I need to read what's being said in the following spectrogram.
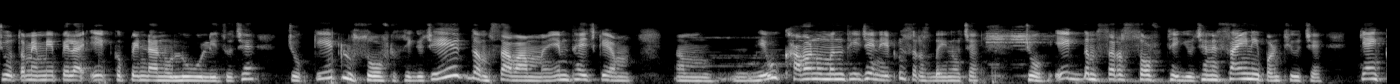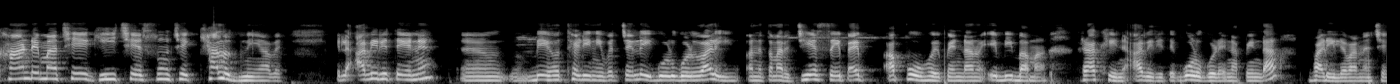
જો તમે મેં પહેલાં એક પેંડાનું લૂવું લીધું છે, જો કેટલું સોફ્ટ થઈ ગયું છે, એકદમ સાવ આમ એમ થાય છે કે આમ આમ એવું ખાવાનું મન થઈ જાય ને એટલું સરસ બન્યું છે. જો એકદમ સરસ સોફ્ટ થઈ ગયું છે અને સાઈની પણ થયું છે. ક્યાંય ખાંડ એમાં છે, ઘી છે, શું છે ખ્યાલ જ નહીં આવે. એટલે આવી રીતે એને બે હથેળીની વચ્ચે લઈ ગોળ ગોળ વાળી અને તમારે જે શેપ આપવો હોય પેંડાનો એ બીબામાં રાખીને આવી રીતે ગોળ ગોળ એના પેંડા વાળી લેવાના છે.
